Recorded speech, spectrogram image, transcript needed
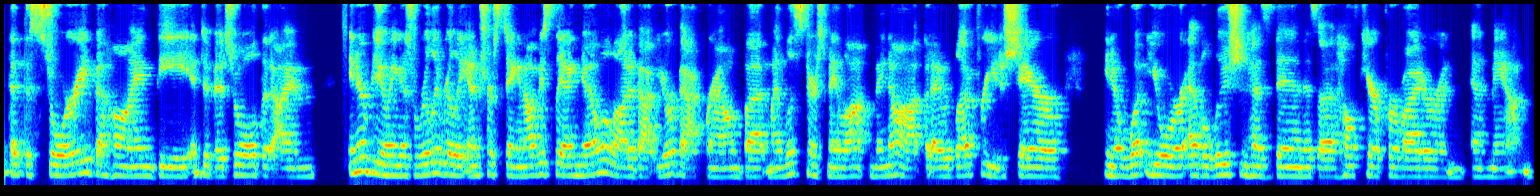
that the story behind the individual that I'm interviewing is really really interesting and obviously I know a lot about your background but my listeners may not may not but I would love for you to share you know what your evolution has been as a healthcare provider and, and man.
